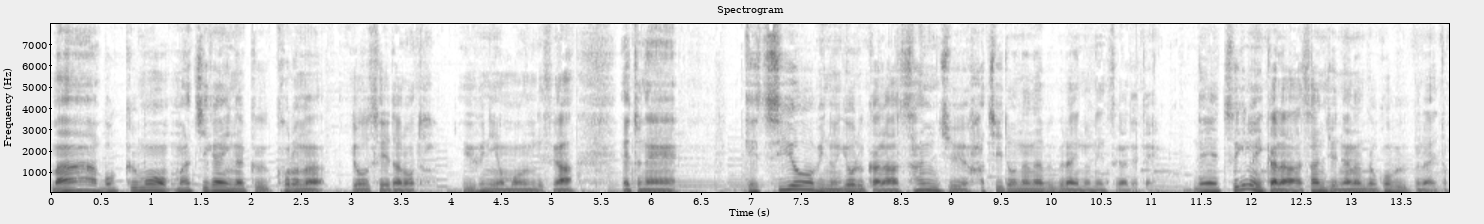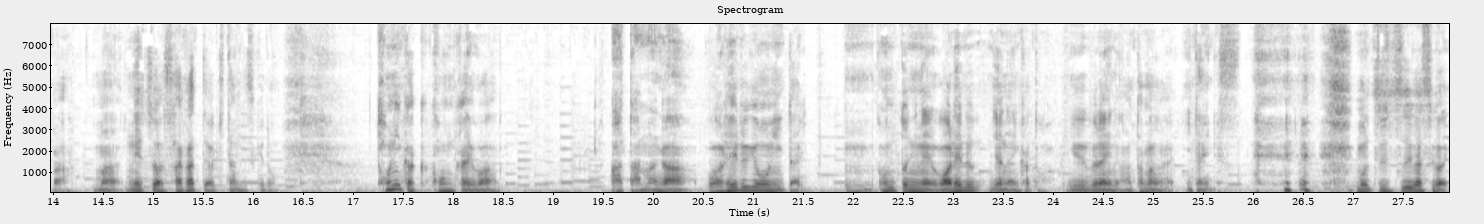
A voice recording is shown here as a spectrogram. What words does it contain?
まあ僕も間違いなくコロナ陽性だろうというふうに思うんですがえっとね月曜日の夜から38度7分ぐらいの熱が出てで次の日から37度5分ぐらいとかまあ熱は下がってはきたんですけどとにかく今回は頭が割れるように痛い、うん、本当にね割れるんじゃないかというぐらいの頭が痛いです。もう頭痛がすごい。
